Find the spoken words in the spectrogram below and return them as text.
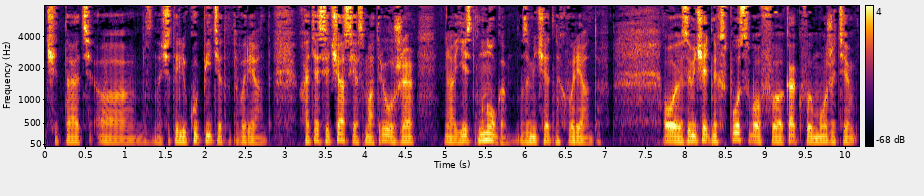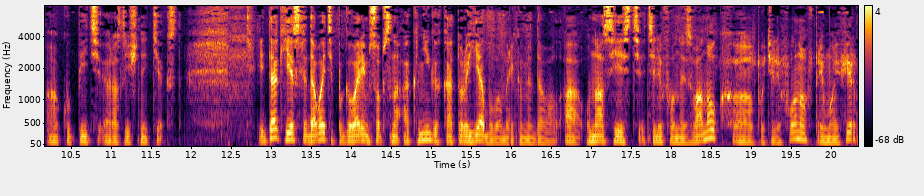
читать, а, значит, или купить этот вариант. Хотя сейчас я смотрю, уже есть много замечательных вариантов, ой, замечательных способов, как вы можете купить различный текст. Итак, если давайте поговорим, собственно, о книгах, которые я бы вам рекомендовал. А, у нас есть телефонный звонок по телефону в прямой эфир.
